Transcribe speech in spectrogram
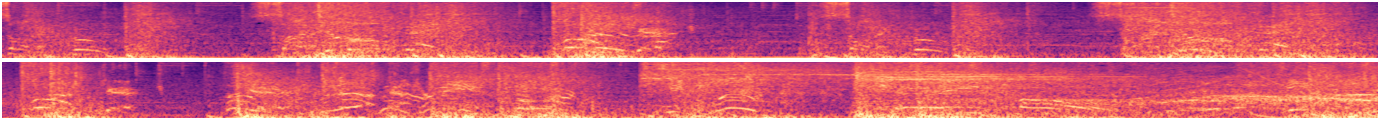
Sonic boom! Sonic boom! Kick! Sonic boom! Sonic boom! Kick! Come here! Keep my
